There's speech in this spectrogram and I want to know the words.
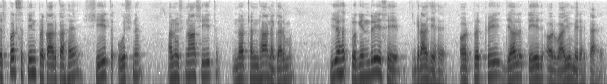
स्पर्श तीन प्रकार का है। शीत, उष्ण अनुष्णाशीत न ठंडा न गर्म। यह त्वगिंद्रिय से ग्राह्य है और पृथ्वी, जल, तेज और वायु में रहता है।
